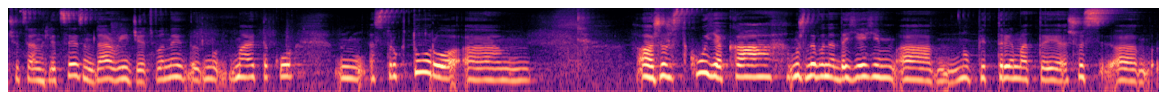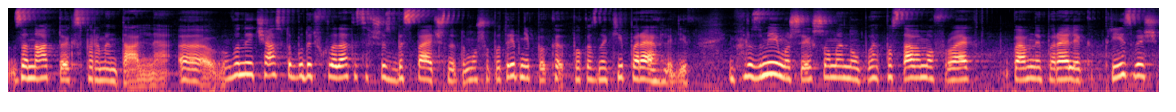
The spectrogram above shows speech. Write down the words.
чи це англіцизм, да, rigid, вони мають таку структуру. Ем, жорстку, яка можливо не дає їм ну, підтримати щось занадто експериментальне. Е, вони часто будуть вкладатися в щось безпечне, тому що потрібні показники переглядів. І ми розуміємо, що якщо ми ну, поставимо проект певний перелік прізвищ,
